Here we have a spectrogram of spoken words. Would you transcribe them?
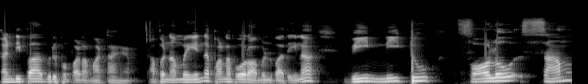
கண்டிப்பாக விருப்பப்பட மாட்டாங்க. அப்போ நம்ம என்ன பண்ண போகிறோம் அப்படின்னு பார்த்தீங்கன்னா we need to follow some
